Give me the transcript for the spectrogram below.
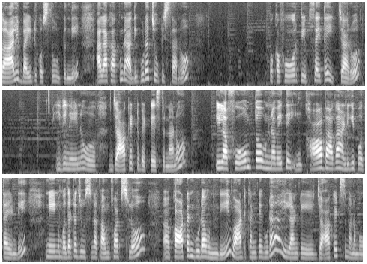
గాలి బయటకు వస్తూ ఉంటుంది. అలా కాకుండా అది కూడా చూపిస్తాను. ఒక ఫోర్ క్లిప్స్ అయితే ఇచ్చారు. ఇది నేను జాకెట్ పెట్టేస్తున్నాను. ఇలా ఫోమ్తో ఉన్నవైతే ఇంకా బాగా అణిగిపోతాయండి. నేను మొదట చూసిన కంఫర్ట్స్లో కాటన్ కూడా ఉంది. వాటికంటే కూడా ఇలాంటి జాకెట్స్ మనము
